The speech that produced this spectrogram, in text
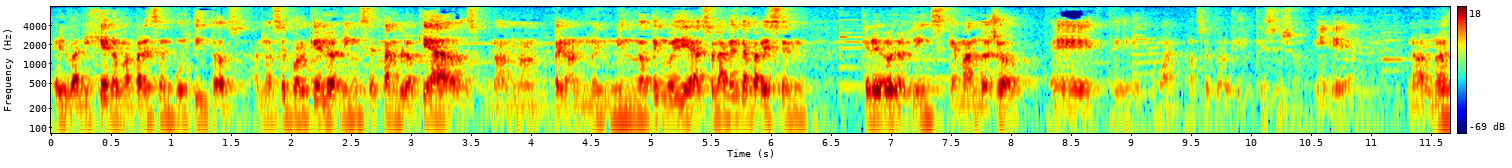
el valijero, me aparecen puntitos. No sé por qué los links están bloqueados, no, no, pero no, tengo idea. Solamente aparecen, creo, los links que mando yo. este, bueno, no sé por qué, qué sé yo, ni idea. No, no es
